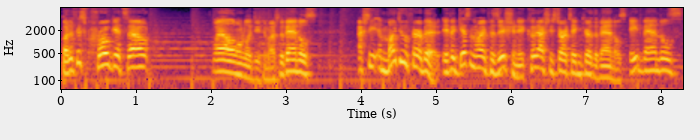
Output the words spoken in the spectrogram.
But if this crow gets out, well, it won't really do too much. The Vandals, actually, it might do a fair bit. If it gets in the right position, it could actually start taking care of the Vandals. Eight Vandals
